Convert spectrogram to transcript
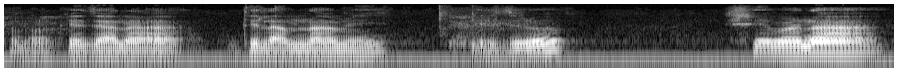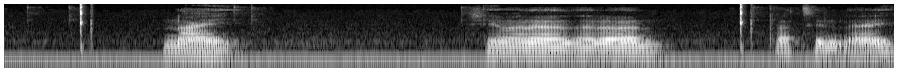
সম্পর্কে জানা দিলাম না আমি। ইজরু? সীমানা নাই। সীমানা ধরুন প্রাচীন নাই।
